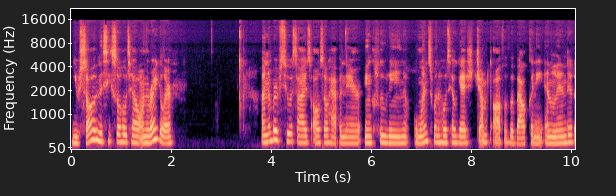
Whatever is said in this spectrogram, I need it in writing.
you saw in the Cecil Hotel on the regular. A number of suicides also happened there, including once when a hotel guest jumped off of a balcony and landed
